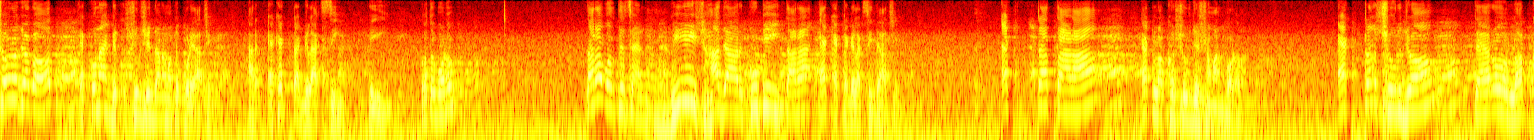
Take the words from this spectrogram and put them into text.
সৌরজগৎ এক কোনায় সূর্যের দানার মতো পড়ে আছে। আর এক একটা গ্যালাক্সি এই কত বড়? তারা বলতেছেন, বিশ হাজার কোটি তারা এক একটা গ্যালাক্সিতে আছে। একটা তারা এক লক্ষ সূর্যের সমান বড়। একটা সূর্য তেরো লক্ষ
